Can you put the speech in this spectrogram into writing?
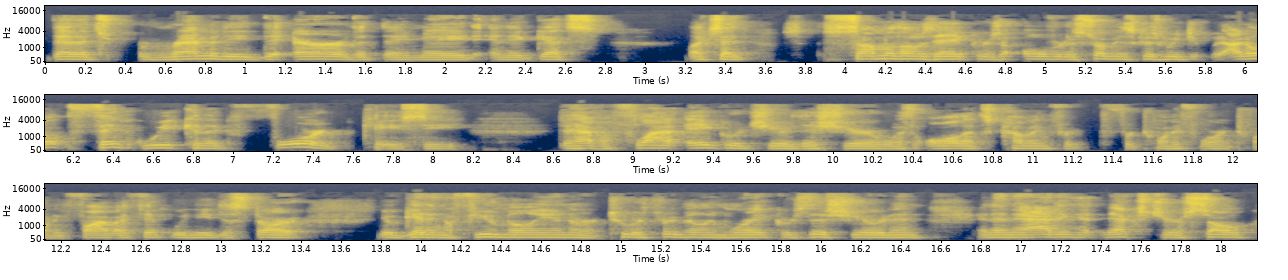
that it's remedied the error that they made and it gets like I said, some of those acres over to soybeans because we I don't think we can afford Casey to have a flat acreage here this year with all that's coming for for 24 and 25. I think we need to start you know getting a few million or two or three million more acres this year and then and then adding it next year. So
